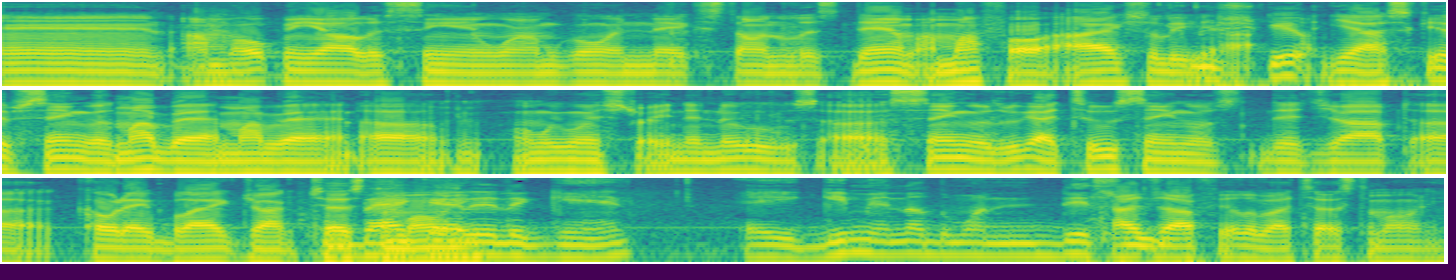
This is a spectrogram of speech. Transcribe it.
and I'm hoping y'all are seeing where I'm going next on the list. Damn, my fault. I actually, I- skipped. yeah, I skipped singles. My bad, my bad. Um, when we went straight into news, uh, singles, we got two singles that dropped. Uh, Kodak Black dropped testimony. Back at it again. Hey, give me another one this How'd week. y'all feel about Testimony?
